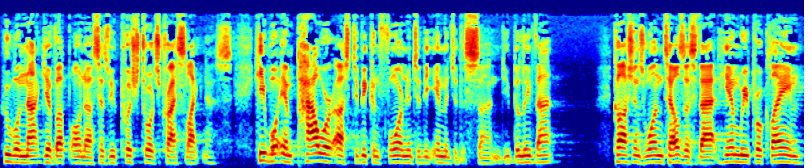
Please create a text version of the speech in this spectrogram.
who will not give up on us as we push towards Christ likeness. He will empower us to be conformed into the image of the Son. Do you believe that? Colossians 1 tells us that him we proclaim,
